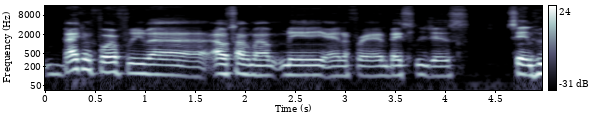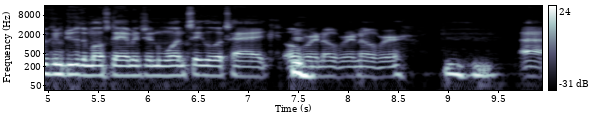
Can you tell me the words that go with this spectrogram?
back and forth. We've uh, I was talking about me and a friend basically just seeing who can do the most damage in one single attack over mm-hmm. and over and over. Mm-hmm. Uh,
